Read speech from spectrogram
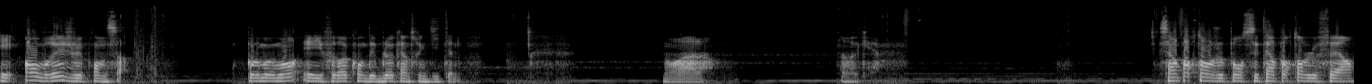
Et en vrai, je vais prendre ça pour le moment et il faudra qu'on débloque un truc d'item. Voilà. Ok. C'est important, je pense. C'était important de le faire.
